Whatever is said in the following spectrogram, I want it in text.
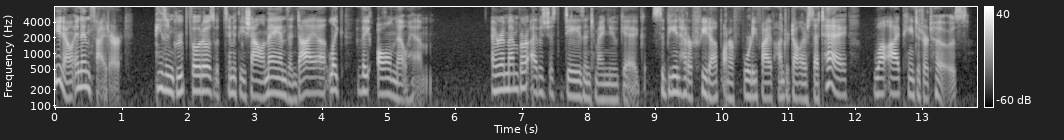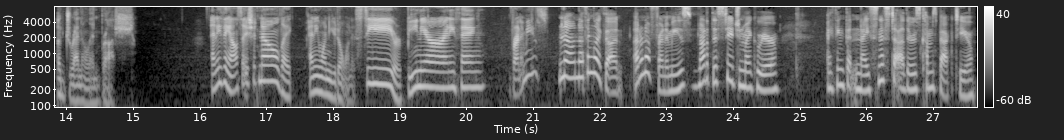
You know, an insider. He's in group photos with Timothée Chalamet and Zendaya. Like, they all know him. I remember I was just days into my new gig. Sabine had her feet up on her $4,500 settee while I painted her toes. Adrenaline brush. Anything else I should know? Like anyone you don't want to see or be near or anything? Frenemies? No, nothing like that. I don't have frenemies, not at this stage in my career. I think that niceness to others comes back to you.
